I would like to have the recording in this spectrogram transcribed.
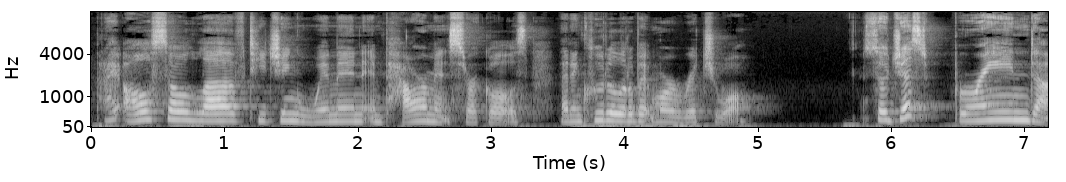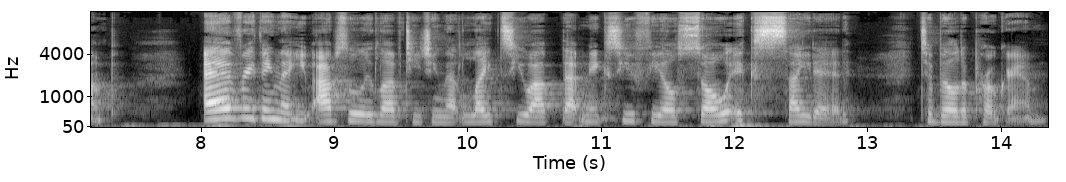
but I also love teaching women empowerment circles that include a little bit more ritual. So just brain dump everything that you absolutely love teaching that lights you up, that makes you feel so excited to build a program.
